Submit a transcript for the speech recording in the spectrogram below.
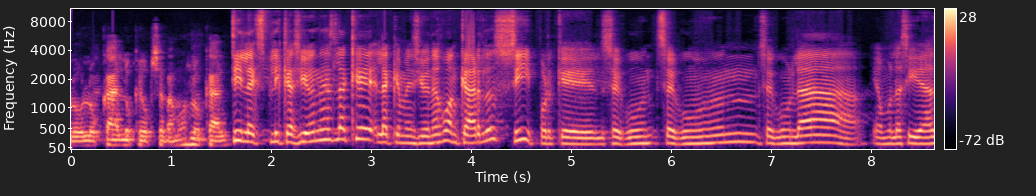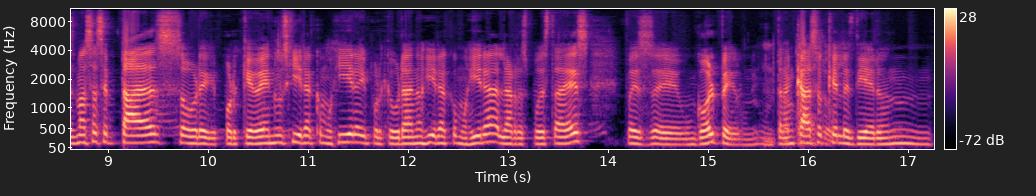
lo local, lo que observamos local? Sí, la explicación es la que, la que menciona Juan Carlos, sí, porque según, según, según la, digamos, las ideas más aceptadas sobre por qué Venus gira como gira y por qué Urano gira como gira, la respuesta es pues eh, un golpe, un, trancazo que les dieron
